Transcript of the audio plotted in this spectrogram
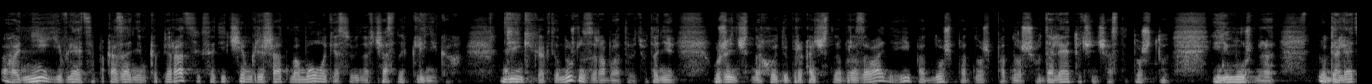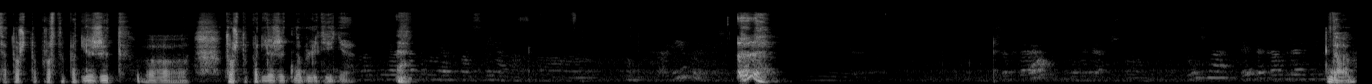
а, не является показанием к операции. Кстати, чем грешат мамологи, особенно в частных клиниках? Деньги как-то нужно зарабатывать. Вот они у женщин находят доброкачественное образование и под нож, под нож, под нож. Удаляют очень часто то, что и не нужно удалять, а то, что просто подлежит, а, то, что подлежит наблюдению. Да.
